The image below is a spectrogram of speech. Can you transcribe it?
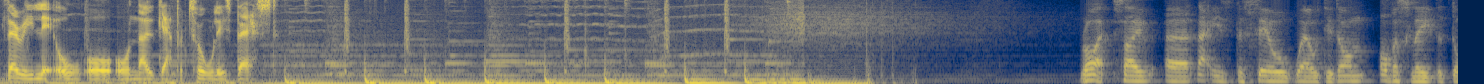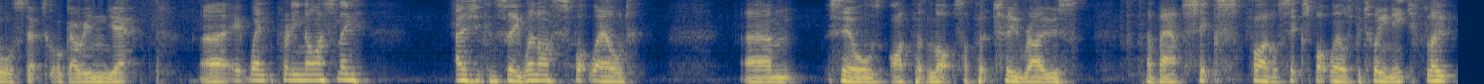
very little or, or no gap at all is best. Right, so uh, that is the sill welded on. Obviously the doorstep's got to go in yet. Uh, it went pretty nicely. As you can see, when I spot weld um, sills, I put lots. I put two rows, about six, five or six spot welds between each flute.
